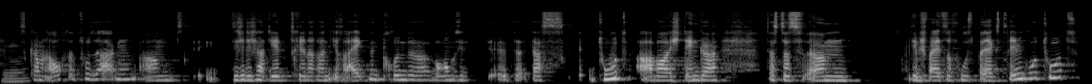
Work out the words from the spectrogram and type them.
Mhm. Das kann man auch dazu sagen. Ähm, sicherlich hat jede Trainerin ihre eigenen Gründe, warum sie äh, das tut, aber ich denke, dass das ähm, dem Schweizer Fußball extrem gut tut,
